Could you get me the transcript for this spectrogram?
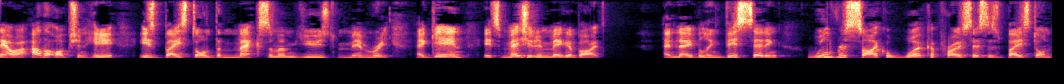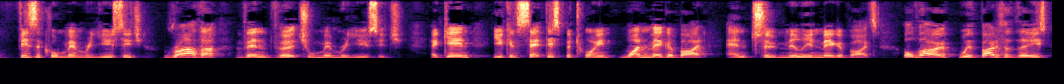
Now our other option here is based on the maximum used memory. Again, it's measured in megabytes. Enabling this setting will recycle worker processes based on physical memory usage rather than virtual memory usage. Again, you can set this between 1 megabyte and 2 million megabytes. Although, with both of these,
